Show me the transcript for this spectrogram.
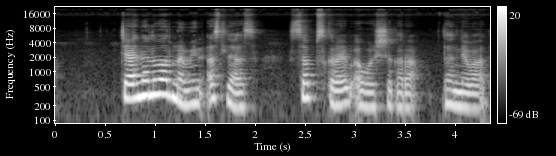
चॅनलवर नवीन असल्यास सबस्क्राईब अवश्य करा. धन्यवाद.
